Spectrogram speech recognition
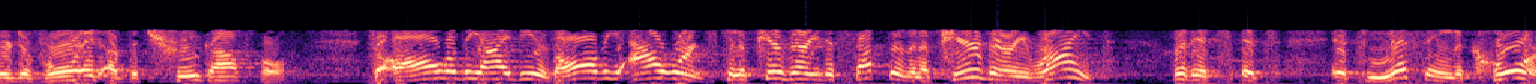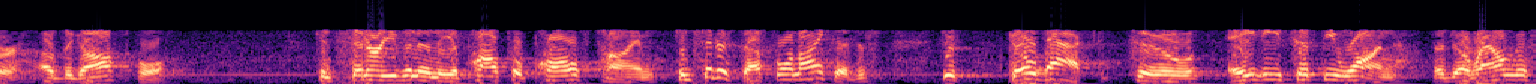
They're devoid of the true gospel. So all of the ideas, all the outwards can appear very deceptive and appear very right. but it's, it's, it's missing the core of the gospel. Consider even in the Apostle Paul's time, consider Thessalonica. Just, just go back to AD 51, around this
